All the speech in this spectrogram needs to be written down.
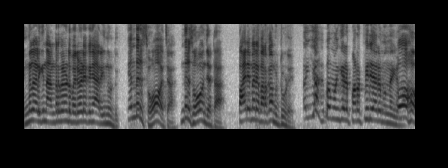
നിങ്ങൾ കളിക്കുന്ന അണ്ടർഗ്രൗണ്ട് പരിപാടിയൊക്കെ ഞാൻ അറിയുന്നുണ്ട്. എന്തൊരു സോ അച്ഛാ? എന്തൊരു സോഹം ചേട്ടാ? ഭാര്യമാരെ പറക്കാൻ വിട്ടൂടെ? അയ്യാ ഇപ്പൊ ഭയങ്കര പറപ്പിരിയാരം വന്നെങ്കിൽ ഓഹോ.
